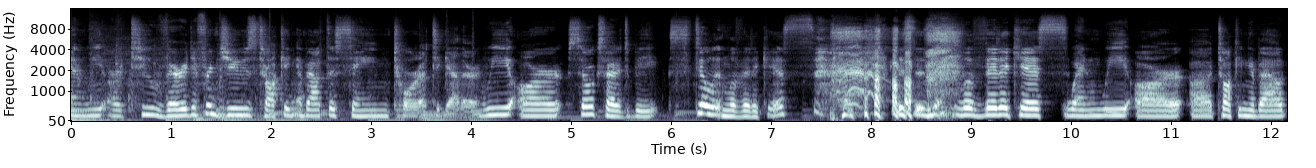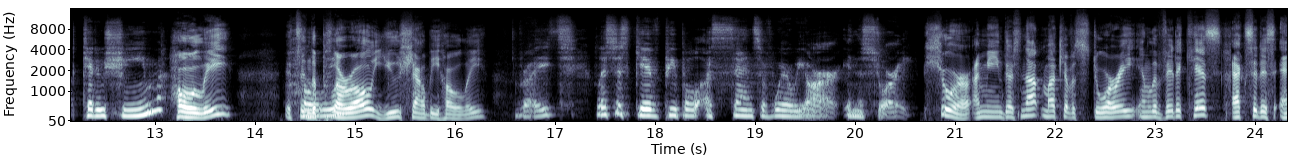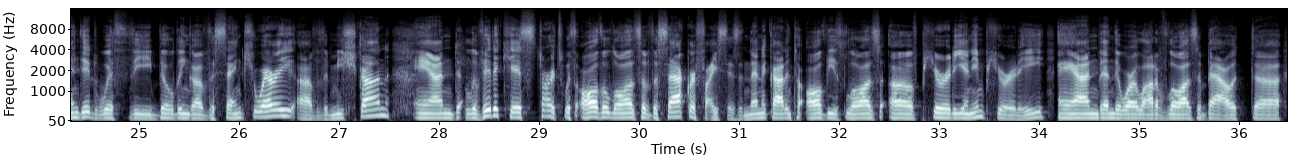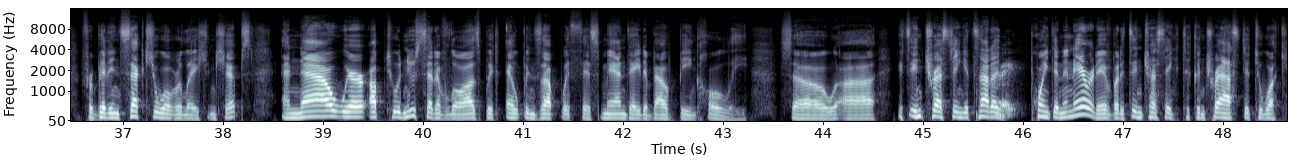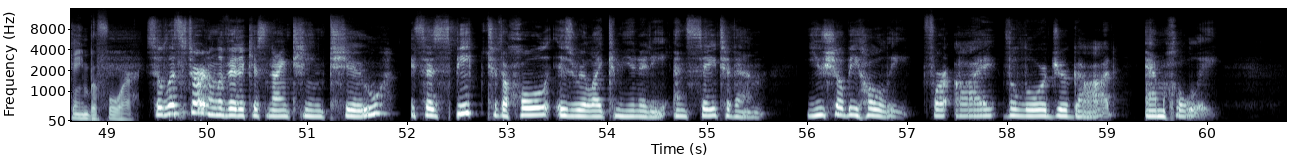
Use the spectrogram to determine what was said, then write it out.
And we are two very different Jews talking about the same Torah together. We are so excited to be still in Leviticus. this is Leviticus when we are uh, talking about Kedoshim. Holy. It's holy. in the plural. You shall be holy. Right let's just give people a sense of where we are in the story. Sure. I mean, there's not much of a story in Leviticus. Exodus ended with the building of the sanctuary of the Mishkan, and Leviticus starts with all the laws of the sacrifices, and then it got into all these laws of purity and impurity, and then there were a lot of laws about uh, forbidden sexual relationships, and now we're up to a new set of laws, which opens up with this mandate about being holy. So uh, it's interesting. It's not a right. point in a narrative, but it's interesting interesting to contrast it to what came before. So let's start in Leviticus 19:2. It says, "Speak to the whole Israelite community and say to them, you shall be holy, for I, the Lord your God, am holy."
